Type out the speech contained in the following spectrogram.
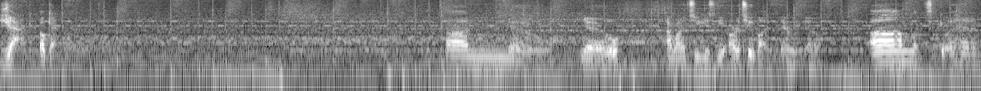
Jack. Okay. Uh, no. No. I wanted to use the R2 button. There we go. Um, let's go ahead and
